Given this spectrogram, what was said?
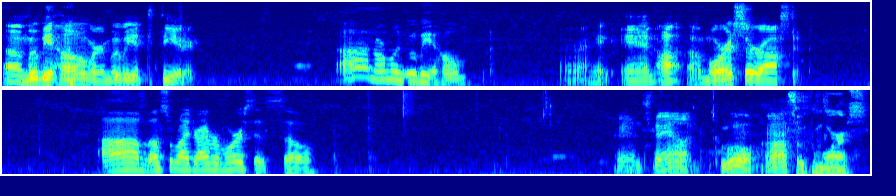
Uh, movie at home or movie at the theater? Uh, normally movie at home. All right. And uh, uh, Morris or Austin? Uh, most of what I drive are Morris's, so Hands down. Cool. Awesome. Super Morris.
